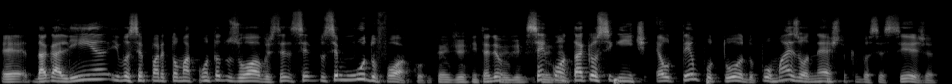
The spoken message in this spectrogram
é, da galinha e você para de tomar conta dos ovos. Você, você- você muda o foco. Entendi. Entendeu? entendi, Sem entendi. contar que é o seguinte, é o tempo todo, por mais honesto que você seja,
